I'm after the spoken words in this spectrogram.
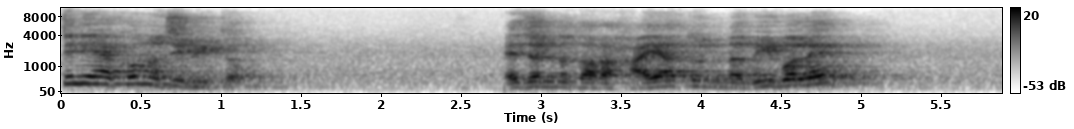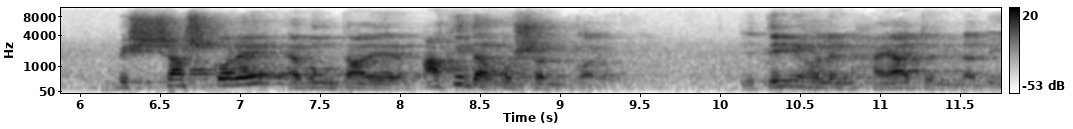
তিনি এখনও জীবিত। এজন্য তারা হায়াতুন নবী বলে বিশ্বাস করে এবং তাদের আকিদা পোষণ করে যে তিনি হলেন হায়াতুন নবী।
